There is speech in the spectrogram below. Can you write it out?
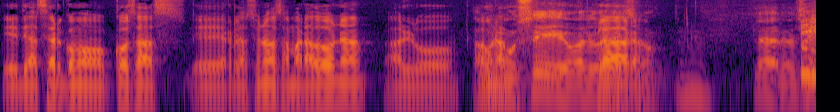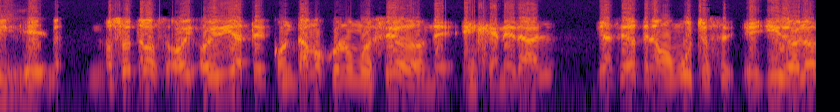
eh, de hacer como cosas eh, relacionadas a Maradona, algo... A un museo, algo claro. de eso. Claro, Sí, eh, nosotros hoy hoy día te, contamos con un museo donde en general, gracias a Dios tenemos muchos eh, ídolos,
